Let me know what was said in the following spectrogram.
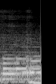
Oh.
